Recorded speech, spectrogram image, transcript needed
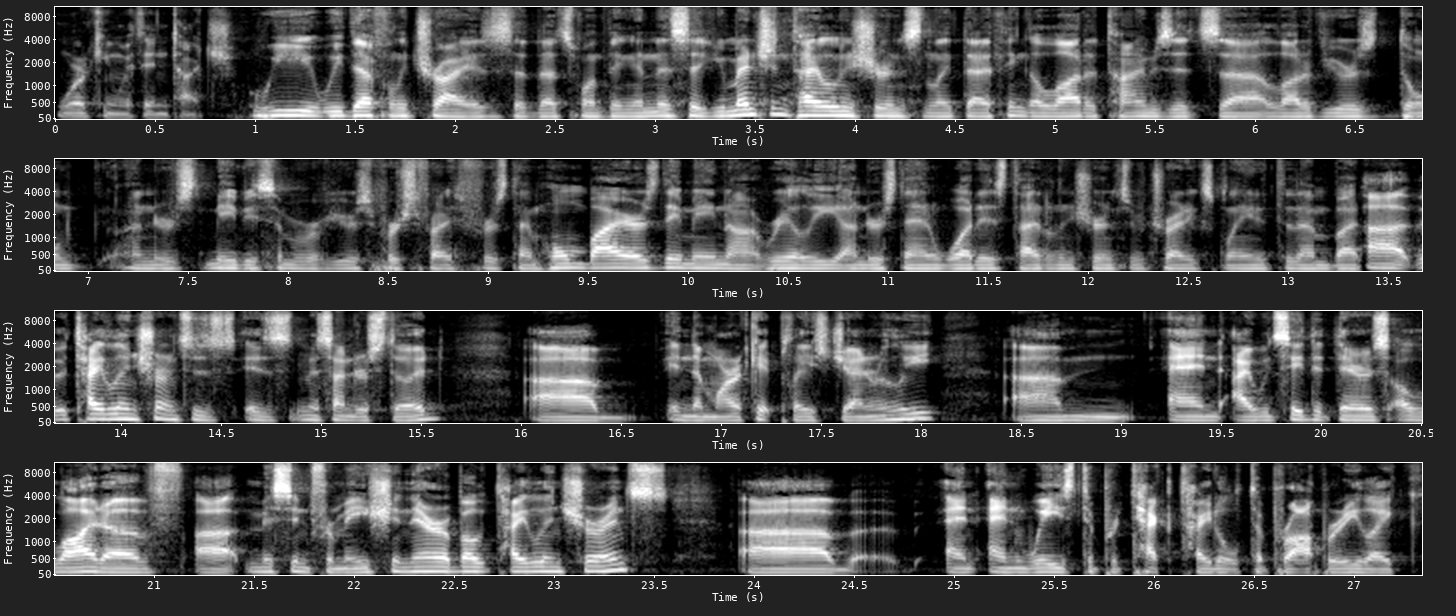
working with InTouch. We we definitely try. As I said, that's one thing. And then said you mentioned title insurance and like that. I think a lot of times it's uh, a lot of viewers don't understand. Maybe some of our viewers first first time home buyers they may not really understand what is title insurance. We try to explain it to them, but uh, title insurance is is misunderstood um, in the marketplace generally. Um, and I would say that there's a lot of uh, misinformation there about title insurance uh, and and ways to protect title to property. Like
